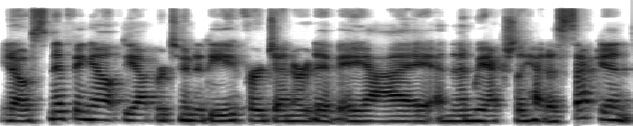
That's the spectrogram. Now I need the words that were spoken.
you know sniffing out the opportunity for generative AI. And then we actually had a second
